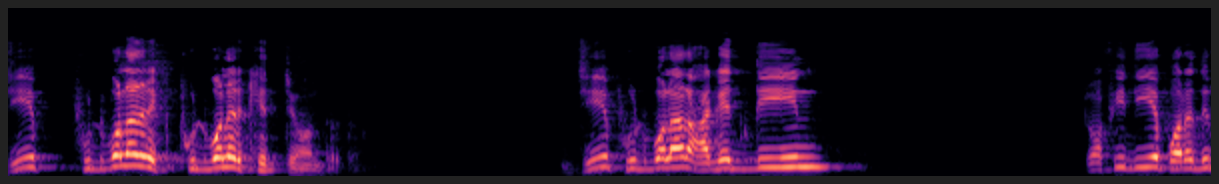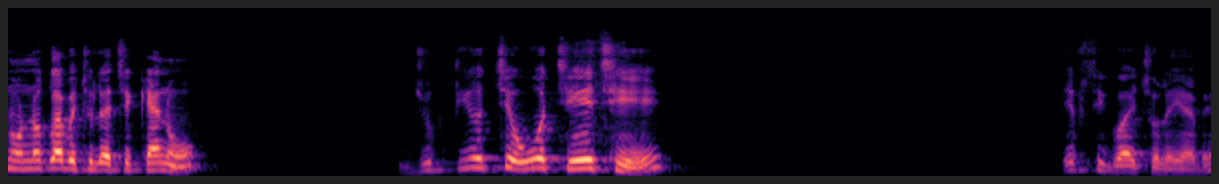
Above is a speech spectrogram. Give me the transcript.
যে ফুটবলার ফুটবলের ক্ষেত্রে অন্তত। যে ফুটবলার আগের দিন ট্রফি দিয়ে পরের দিন অন্য ক্লাবে চলে যাচ্ছে কেন? যুক্তি হচ্ছে ও চেয়েছে এফসি গোয়ায় চলে যাবে।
